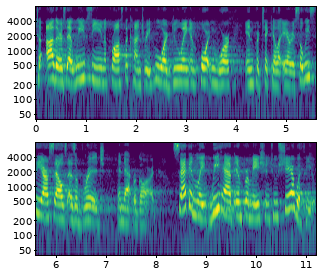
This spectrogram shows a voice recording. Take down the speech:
to others that we've seen across the country who are doing important work in particular areas. So we see ourselves as a bridge in that regard. Secondly, we have information to share with you.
